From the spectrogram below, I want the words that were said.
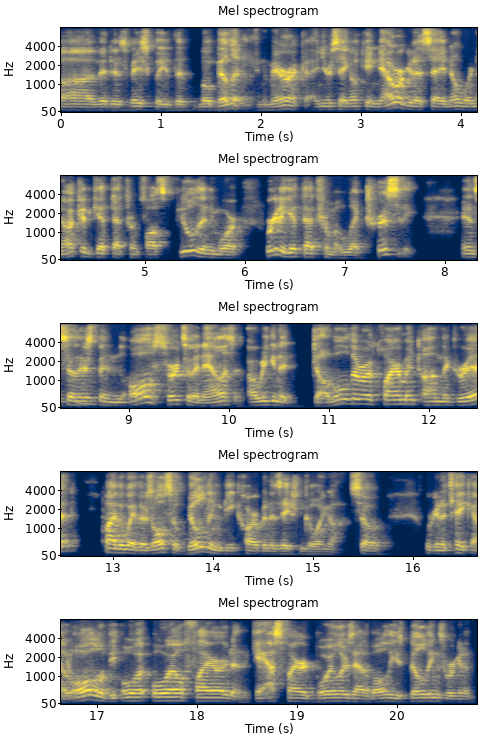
uh, that is basically the mobility in America. And you're saying, okay, now we're going to say, no, we're not going to get that from fossil fuels anymore. We're going to get that from electricity. And so there's been all sorts of analysis. Are we going to double the requirement on the grid? By the way, there's also building decarbonization going on. So we're going to take out all of the oil fired and gas fired boilers out of all these buildings. We're going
